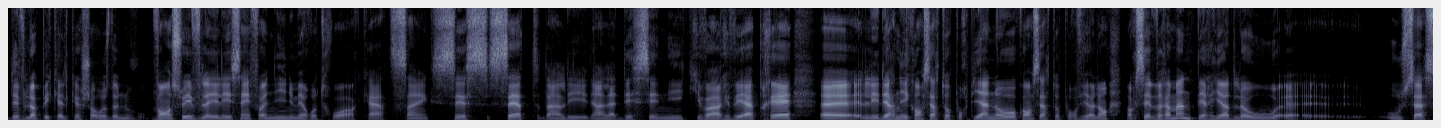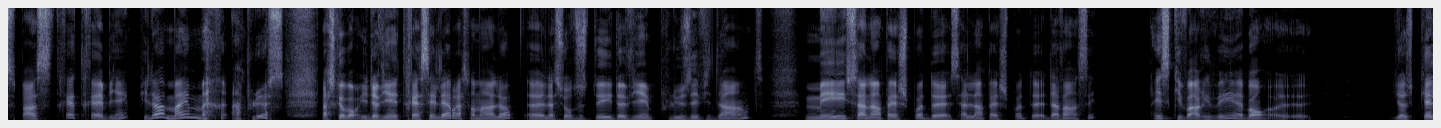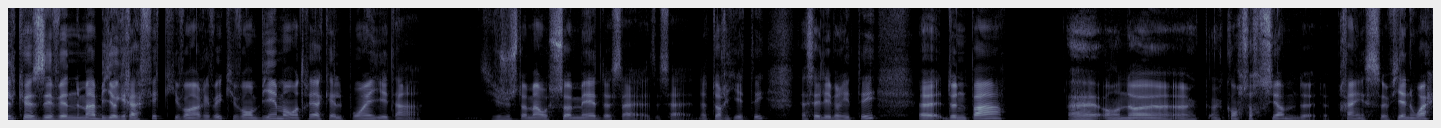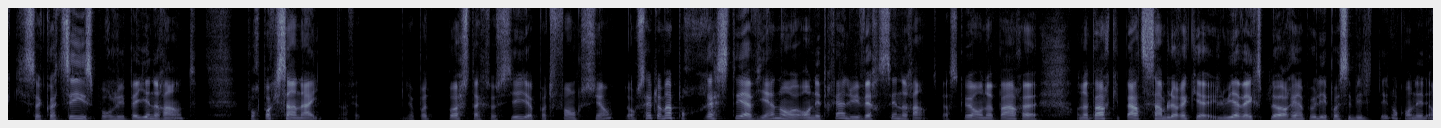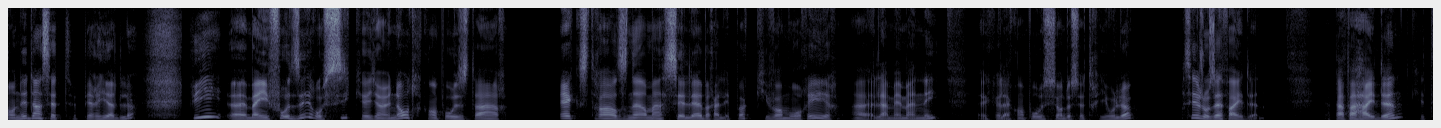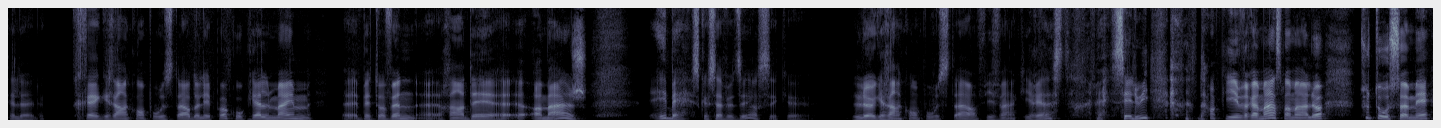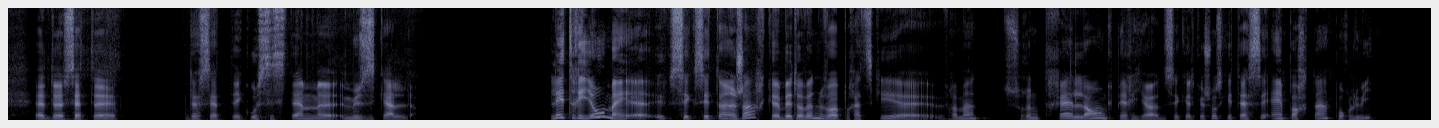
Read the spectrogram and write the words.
développer quelque chose de nouveau. Vont suivre les, symphonies numéro 3, 4, 5, 6, 7 dans, la décennie qui va arriver après. Euh, les derniers concertos pour piano, concertos pour violon. Donc, c'est vraiment une période là où, euh, ça se passe très, très bien. Puis là, même en plus, parce que bon, il devient très célèbre à ce moment-là, euh, la surdité devient plus évidente, mais ça ça l'empêche pas d'avancer. Et ce qui va arriver, bon, il y a quelques événements biographiques qui vont arriver qui vont bien montrer à quel point il est en, justement au sommet de sa, notoriété, sa célébrité. D'une part, euh, on a un, consortium de, princes viennois qui se cotisent pour lui payer une rente pour pas qu'il s'en aille, en fait. Il n'y a pas de poste associé, il n'y a pas de fonction. Donc, simplement pour rester à Vienne, on, est prêt à lui verser une rente parce qu'on a peur, euh, peur qu'il parte. Il semblerait que lui avait exploré un peu les possibilités. Donc, on est, on est dans cette période-là. Puis, euh, ben, il faut dire aussi qu'il y a un autre compositeur extraordinairement célèbre à l'époque qui va mourir la même année que la composition de ce trio-là c'est Joseph Haydn. Papa Haydn, qui était le, très grand compositeur de l'époque, auquel même euh, Beethoven euh, rendait euh, hommage. Eh bien, ce que ça veut dire, c'est que le grand compositeur vivant qui reste, ben, c'est lui. Donc, il est vraiment à ce moment-là tout au sommet de, cette, de cet écosystème musical-là. Les trios, ben, c'est un genre que Beethoven va pratiquer vraiment sur une très longue période. C'est quelque chose qui est assez important pour lui.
